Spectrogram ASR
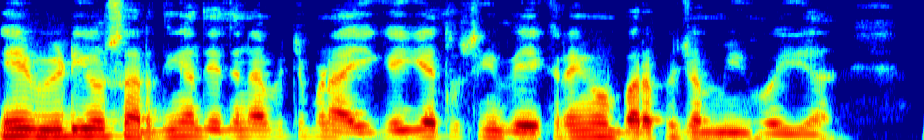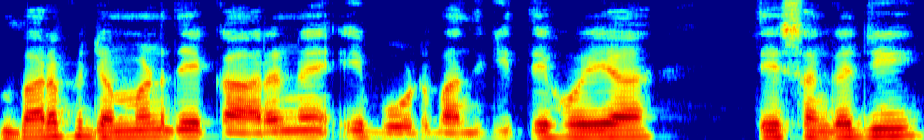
ਇਹ ਵੀਡੀਓ ਸਰਦੀਆਂ ਦੇ ਦਿਨਾਂ ਵਿੱਚ ਬਣਾਈ ਗਈ ਹੈ। ਤੁਸੀਂ ਵੇਖ ਰਹੇ ਹੋ, ਬਰਫ਼ ਜੰਮੀ ਹੋਈ ਆ। ਬਰਫ਼ ਜੰਮਣ ਦੇ ਕਾਰਨ ਇਹ ਬੋਟ ਬੰਦ ਕੀਤੇ ਹੋਏ ਆ। ਤੇ ਸੰਗਤ ਜੀ,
